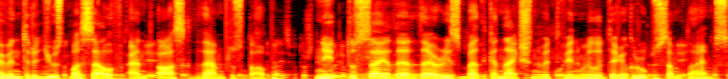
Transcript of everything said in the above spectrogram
I've introduced myself and asked them to stop. Need to say that there is bad connection between military groups sometimes.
